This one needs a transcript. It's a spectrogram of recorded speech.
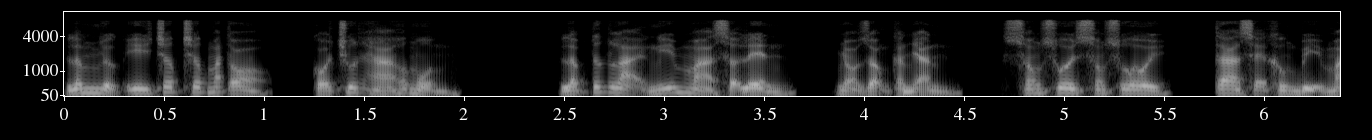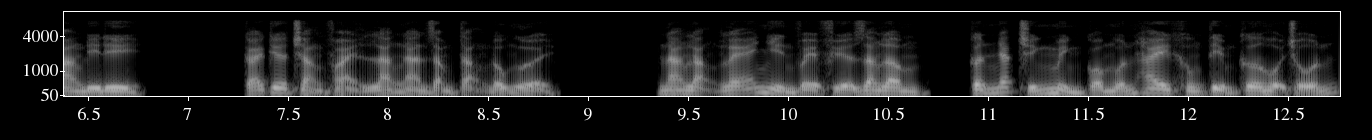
Lâm nhược y chấp chấp mắt to, có chút há hốc mồm. Lập tức lại nghĩ mà sợ lên, nhỏ giọng cằn nhằn, xong xuôi xong xuôi, ta sẽ không bị mang đi đi. Cái kia chẳng phải là ngàn dặm tặng đầu người. Nàng lặng lẽ nhìn về phía giang lâm, cân nhắc chính mình có muốn hay không tìm cơ hội trốn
